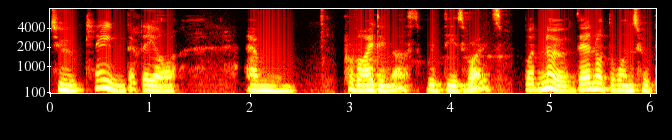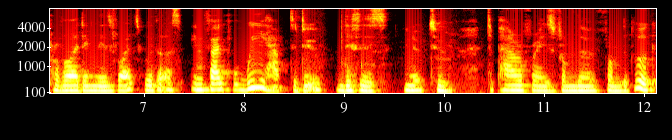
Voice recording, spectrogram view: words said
to claim that they are um, providing us with these rights. But no, they're not the ones who are providing these rights with us. In fact, what we have to do, this is, you know, to to paraphrase from the from the book,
